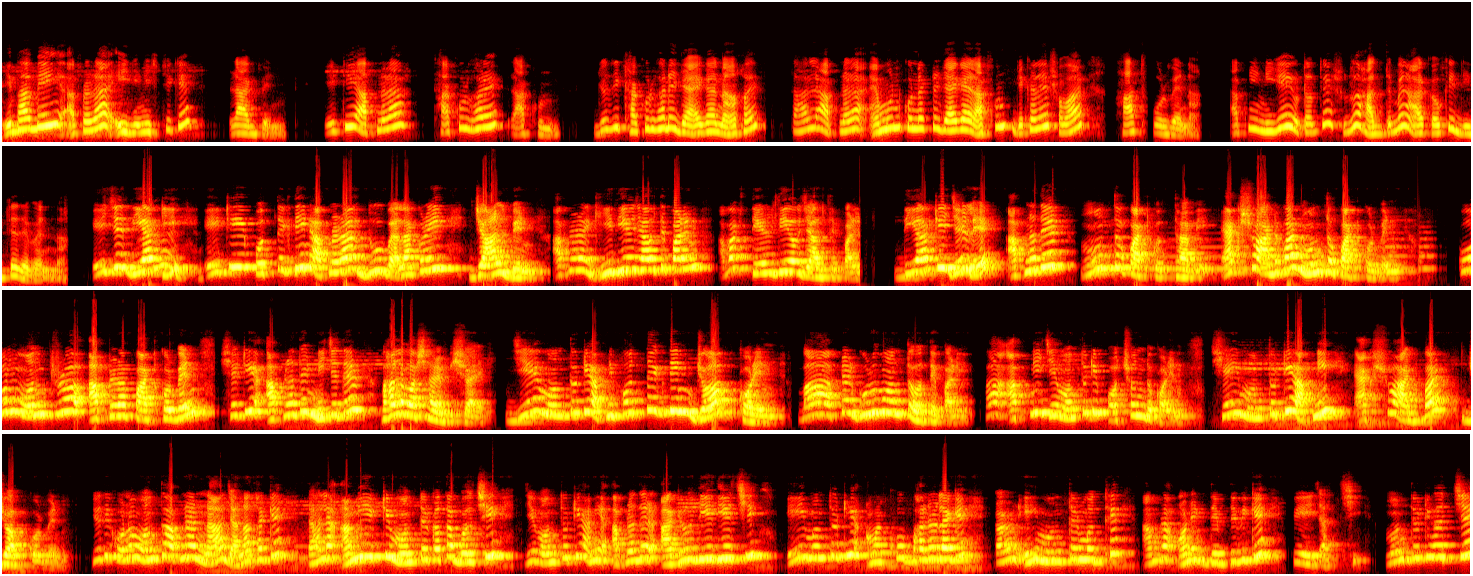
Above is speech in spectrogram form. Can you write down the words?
এভাবেই আপনারা এই জিনিসটিকে রাখবেন। এটি আপনারা ঠাকুর ঘরে রাখুন। যদি ঠাকুর ঘরে জায়গা না হয়, তাহলে আপনারা এমন কোনো একটা জায়গায় রাখুন যেখানে সবার হাত পড়বে না। আপনি নিজেই ওটাতে শুধু হাত দেবেন, আর কাউকে দিতে দেবেন না। এই যে দিয়াটি, এইটি প্রত্যেক দিন আপনারা দু বেলা করেই জ্বালবেন। আপনারা ঘি দিয়ে জ্বালতে পারেন, আবার তেল দিয়েও জ্বালতে পারেন। দিয়াটি জেলে আপনাদের মন্ত্র পাঠ করতে হবে। একশো আটবার মন্ত্র পাঠ করবেন। কোন মন্ত্র আপনারা পাঠ করবেন সেটি আপনাদের নিজেদের ভালোবাসার বিষয়। যে মন্ত্রটি আপনি প্রত্যেক দিন জপ করেন বা আপনার গুরু মন্ত্র হতে পারে বা আপনি যে মন্ত্রটি পছন্দ করেন, সেই মন্ত্রটি আপনি একশো আটবার জপ করবেন। যদি কোনো মন্ত্র আপনার না জানা থাকে, তাহলে আমি একটি মন্ত্রের কথা বলছি। যে মন্ত্রটি আমি আপনাদের আগেও দিয়ে দিয়েছি। এই মন্ত্রটি আমার খুব ভালো লাগে, কারণ এই মন্ত্রের মধ্যে আমরা অনেক দেবদেবীকে পেয়ে যাচ্ছি। মন্ত্রটি হচ্ছে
